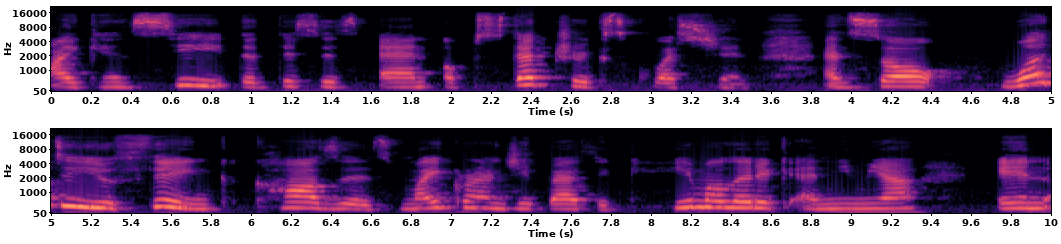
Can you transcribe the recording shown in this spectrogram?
I can see that this is an obstetrics question. And so what do you think causes microangiopathic hemolytic anemia in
